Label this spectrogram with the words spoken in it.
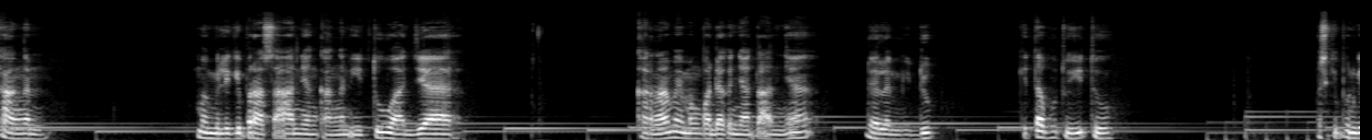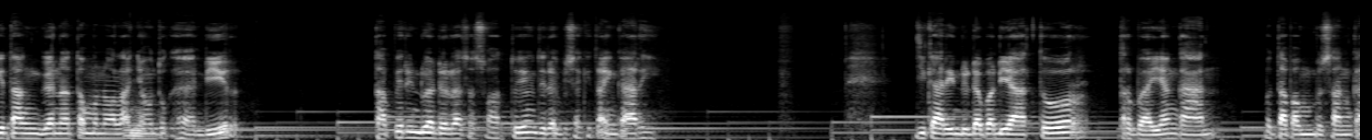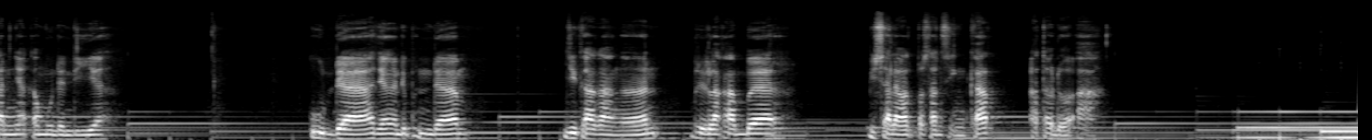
kangen. Memiliki perasaan yang kangen itu wajar. Karena memang pada kenyataannya dalam hidup kita butuh itu. Meskipun kita enggan atau menolaknya untuk hadir, tapi rindu adalah sesuatu yang tidak bisa kita ingkari. Jika rindu dapat diatur, terbayangkan betapa membosankannya kamu dan dia. Udah, jangan dipendam. Jika kangen, berilah kabar. Bisa lewat pesan singkat atau doa. thank you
